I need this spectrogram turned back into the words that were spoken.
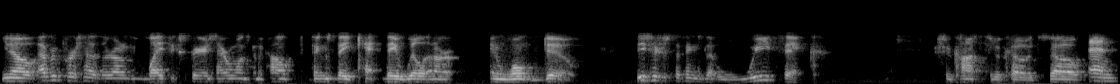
You know, every person has their own life experience. Everyone's going to come up with things they can't, they will and are and won't do. These are just the things that we think should constitute a code. So and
